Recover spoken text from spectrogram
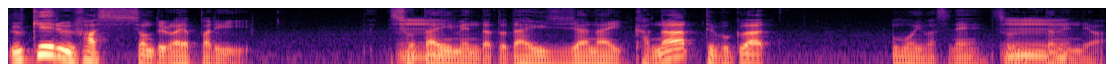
受けるファッションというのはやっぱり初対面だと大事じゃないかなって僕は思いますね、そういった面では。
